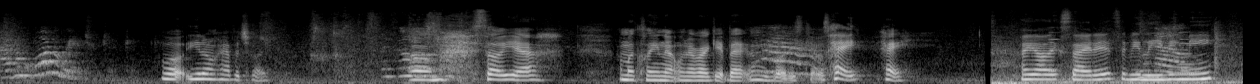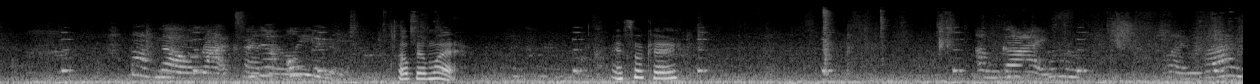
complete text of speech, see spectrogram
I don't want a rancher jacket. Well, you don't have a choice. Um, so yeah, I'm gonna clean up whenever I get back. Let me blow these candles. Hey, hey. Are y'all excited to be leaving me? Mom, no, I'm not excited to leave. Open what? It's okay. Um, guys. My mom.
